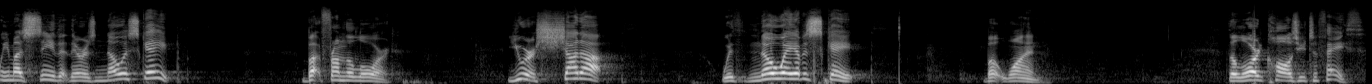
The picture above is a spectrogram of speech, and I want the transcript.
we must see that there is no escape but from the Lord. You are shut up with no way of escape but one. The Lord calls you to faith.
